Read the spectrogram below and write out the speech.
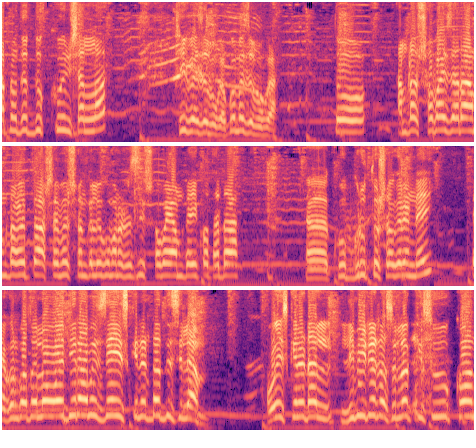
আপনাদের দুঃখ ইনশাল্লাহ ঠিক হয়ে যাব কমে যাব তো আমরা সবাই যারা, আমরা হয়তো আসামের সংখ্যালঘু মানুষ আছি, সবাই আমরা এই কথাটা খুব গুরুত্ব সহকারে নেই। এখন কথা হলো, ওই দিন আমি যে স্ক্যানারটা দিছিলাম, ওই স্ক্যানারটা লিমিটেড আসলে কিছুক্ষণ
